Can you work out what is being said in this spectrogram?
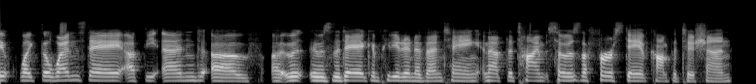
it like the Wednesday at the end of uh, it, was, it was the day I competed in eventing, and at the time, so it was the first day of competition,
